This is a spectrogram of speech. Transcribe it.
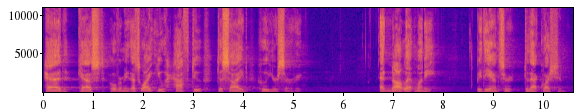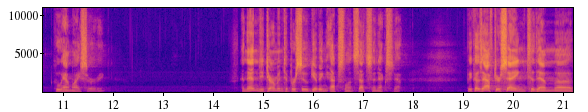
had cast over me. That's why you have to decide who you're serving and not let money be the answer to that question Who am I serving? And then determined to pursue giving excellence. That's the next step. Because after saying to them, uh,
